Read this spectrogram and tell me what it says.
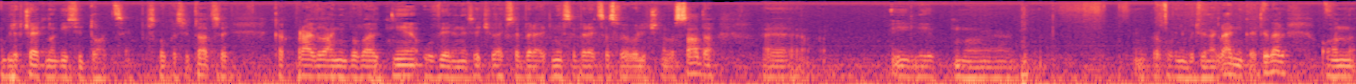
облегчает многие ситуации, поскольку ситуации, как правило, они бывают не уверены, если человек собирает, не собирает со своего личного сада э, или э, какого-нибудь виноградника и так далее, он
